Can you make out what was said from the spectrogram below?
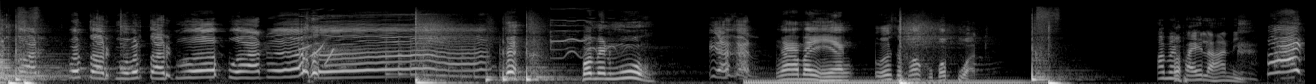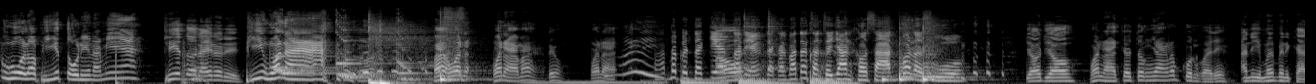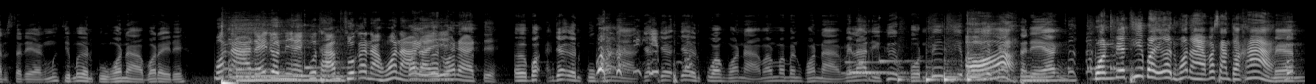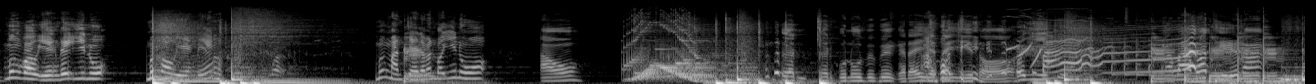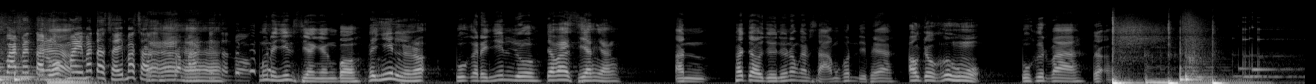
มันตอดมันตอดกูมันตอดกูปวดเออ บ่แม่นงูเอียกันงาไม่แหงเออเฉพาะกูมาปวดเอามันไผล่ะฮะนี่ไอ้กูหัวเราผีตัวนี้นะเมียพี่ตัวไหนตัวดิผีหัวหนามาหัวหน้าหัวหน้ามาเร็วหัวหน้ามันเป็นตาแก้ตาแดงแต่กันว่าถ้าทันจะย่านเขาวสารว่าละสูเดี๋ยวเดี๋ยวหัวหน้าเจ้าต้องย่างน้ำกลนข่อยดิอันนี้มันเป็นการแสดงมึงสิเมื่อนกูหัวหน้าบ่ได้เด้ หัวหน้าใดเดี๋ยวนี้ให้กูถามสัวกันนะหัวหน้าไม่ใดเอิ้นหัวหน้าติเออบ่อย่าเอิ้นกูหัวหน้าอย่าอย่าอย่าเอิ้นกูว่าหัวหน้ามันมันเป็นหัวหน้าเวลานี่คือบนเวทีมันคือการแสดงบนเวทีใบเอิญหัวหนาว่าสันตัวข้าแมมึนงมึงเบาเองได้อีนุมึงเอาเองเด้มึงมั่นใจแล้วมันบอกอีหนูเอาเอิ้นเอิ้นกูนูซื่อๆก็ได้อย่าใส่อีถอเฮ้ยอีป้ากะว่าว่าถือเนาะบ้านมันตลกไหมมาตาใสมาสั่นสมาร์ทเจสันดอกมึงได้ยินเสียงหยังบ่ได้ยินเลยเนาะ กูก็ได้ยินอยู่ จะว่าเสียงหยัง อันเขาเจ้ายืนอยู่นํกันสามคนดิแพ้เอาเจ้าคือหูกูคิดว่า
